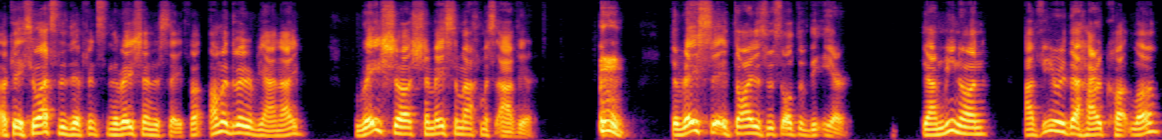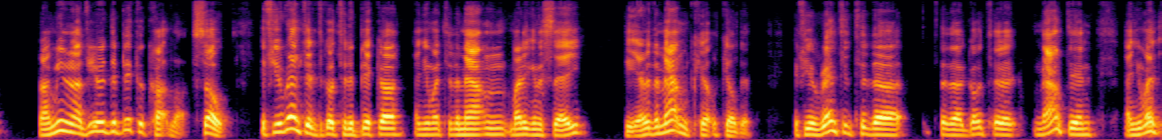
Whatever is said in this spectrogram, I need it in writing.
Okay, so what's the difference in the Reisha and the Seifa? Amad Rabbi Yanai, Reisha Shemesa Machmas Avir. The Reisha, it died as a result of the ear. The Amrinon, Avir the Har Kotla, Raminon Avir the Bika Kotla. So, if you rented to go to the Bika and you went to the mountain, what are you going to say? The air of the mountain killed, killed it. If you rented to the to the go to the mountain and you went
